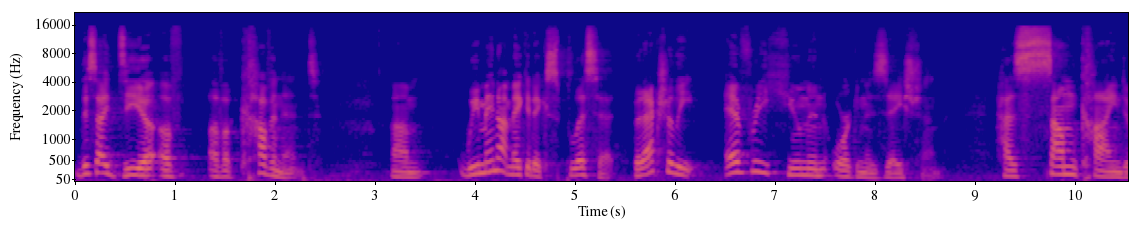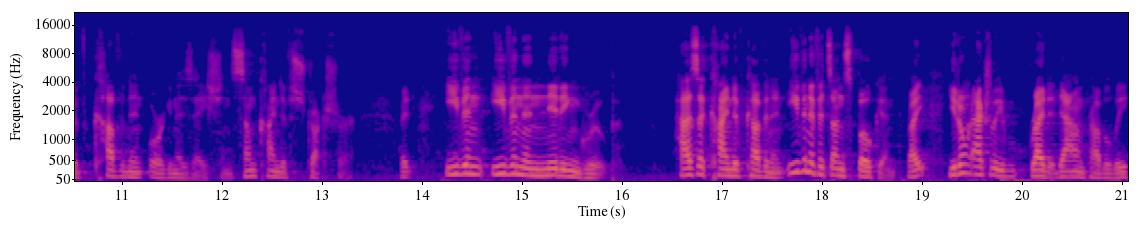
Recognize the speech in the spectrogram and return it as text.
this idea of, of a covenant, um, we may not make it explicit, but actually, every human organization has some kind of covenant organization, some kind of structure. Right? Even, even a knitting group has a kind of covenant, even if it's unspoken, right? You don't actually write it down, probably.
